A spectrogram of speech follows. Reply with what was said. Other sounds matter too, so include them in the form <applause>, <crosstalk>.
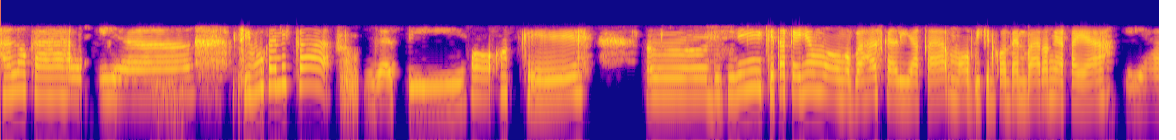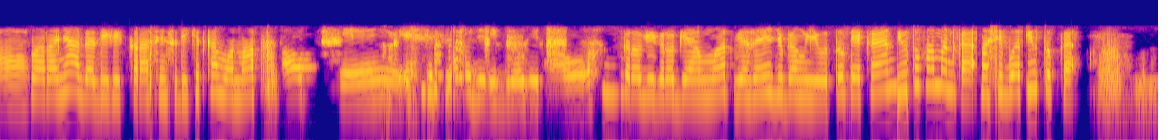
Halo kak. Oh, iya. Sibuk kan nih kak? Enggak sih. Oh oke. Okay. Uh, di sini kita kayaknya mau ngebahas kali ya kak, mau bikin konten bareng ya kak ya? Iya. Suaranya agak dikerasin sedikit kak, mohon maaf. Oke. Okay. <laughs> Aku jadi grogi tahu. Grogi-grogi amat. Biasanya juga nge-YouTube ya kan? YouTube aman kak? Masih buat YouTube kak?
